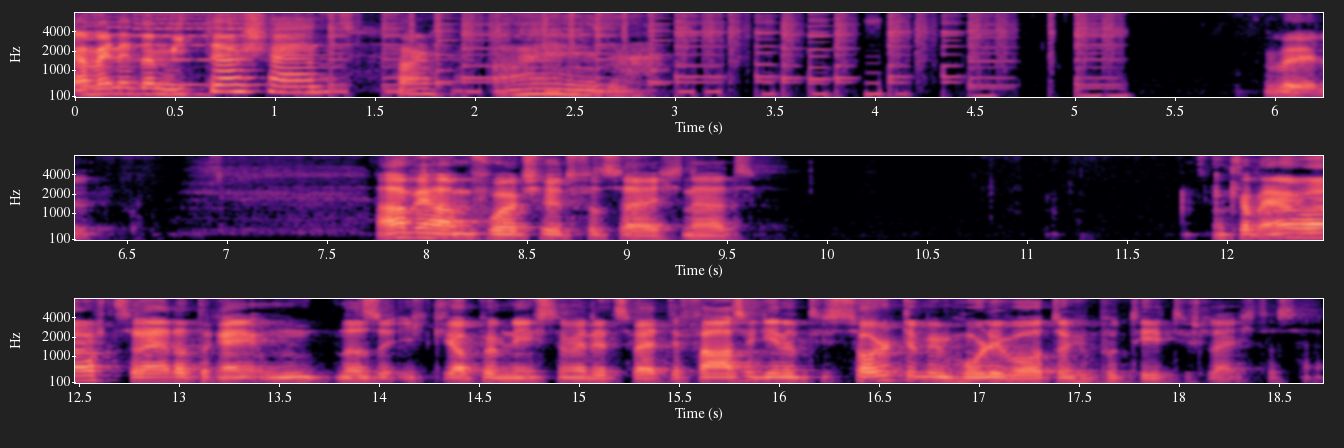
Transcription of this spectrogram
Ja, wenn in der Mitte erscheint, Alter. Well. Aber wir haben Fortschritt verzeichnet. Ich glaube, er war auf 2 oder 3 unten. Also ich glaube, beim nächsten Mal wird die zweite Phase gehen und die sollte mit dem Holy Water hypothetisch leichter sein.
